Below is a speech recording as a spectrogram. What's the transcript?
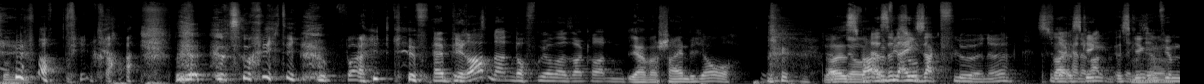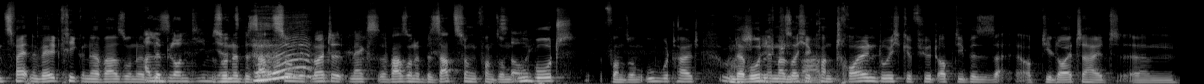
so ein Pirat. so richtig weit gefällt. Äh, Piraten hatten doch früher mal Sackratten. Ja, wahrscheinlich auch. Aber es war Das sind eigentlich so, Sackflöhe, ne? Es, war, ja es, ging, es ging Ja. irgendwie um den Zweiten Weltkrieg und da war so eine Alle Blondinen so eine. Besatzung, Leute, Max, war so eine Besatzung von so einem. U-Boot, von so einem U-Boot halt. Und Oh, da wurden immer solche. Kontrollen durchgeführt, ob die, Besa ob die Leute halt ähm,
